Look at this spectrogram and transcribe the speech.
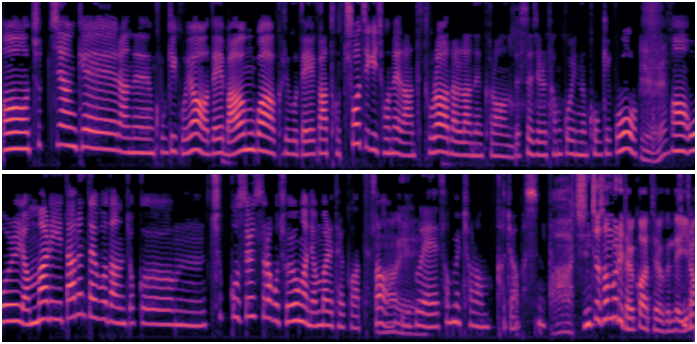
어, 춥지 않게라는 곡이고요. 내 네. 마음과 그리고 내가 더 추워지기 전에 나한테 돌아와 달라는 그런 메시지를 담고 있는 곡이고, 예. 어, 올 연말이 다른 때보다는 조금 춥고 쓸쓸하고 조용한 연말이 될 것 같아서 아, 예. 이브의 선물처럼 가져와 봤습니다. 아, 진짜 선물이 될 것 같아요. 근데 진짜요?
